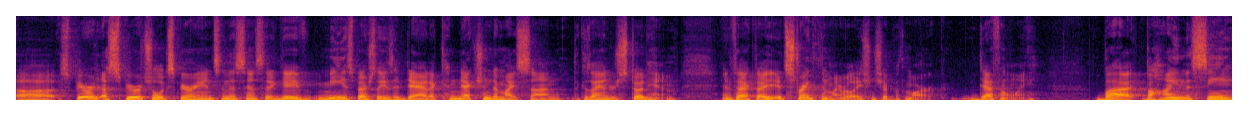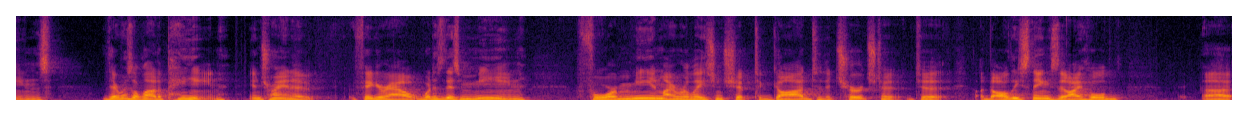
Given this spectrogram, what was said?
uh, spirit, a spiritual experience in the sense that it gave me, especially as a dad, a connection to my son because I understood him. In fact, I, it strengthened my relationship with Mark, definitely. But behind the scenes, there was a lot of pain in trying to figure out what does this mean for me and my relationship to God, to the church, to, to all these things that I hold uh,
